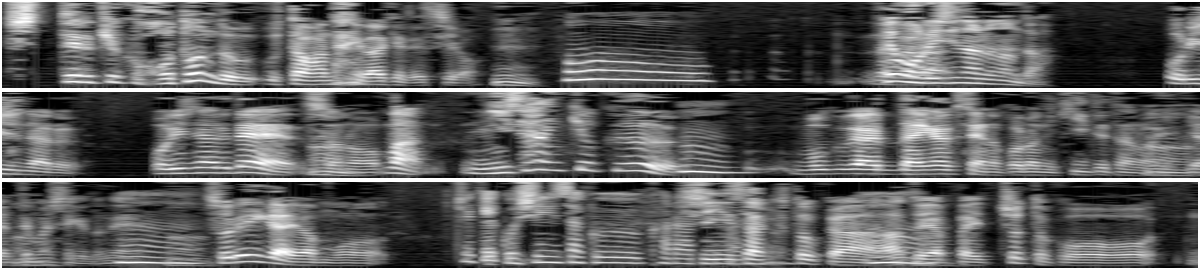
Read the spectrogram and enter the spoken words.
知ってる曲ほとんど歌わないわけですよ。でもオリジナル。なんだ。オリジナル。オリジナルで、その、まあ、2、3曲、うん。僕が大学生の頃に聴いてたのはやってましたけどね。うん。それ以外はもじゃあ結構新作からう、新作とか、うんあとやっぱりちょっとこう、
